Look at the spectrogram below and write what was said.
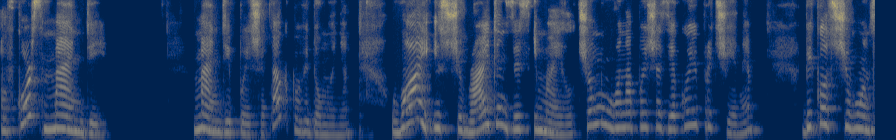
Of course, Mandy. Манді пише, так, повідомлення. Why is she writing this email? Чому вона пише, з якої причини? Because she wants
